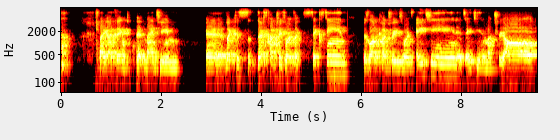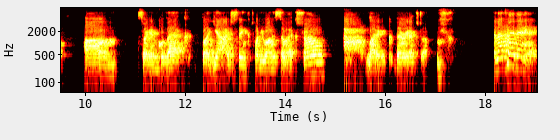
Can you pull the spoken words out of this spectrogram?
like, I think at 19, uh, like, because there's countries where it's like 16. There's a lot of countries where it's 18. It's 18 in Montreal. Um, sorry, in Quebec. But yeah, I just think 21 is so extra. Like, very extra. and that's my opinion.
